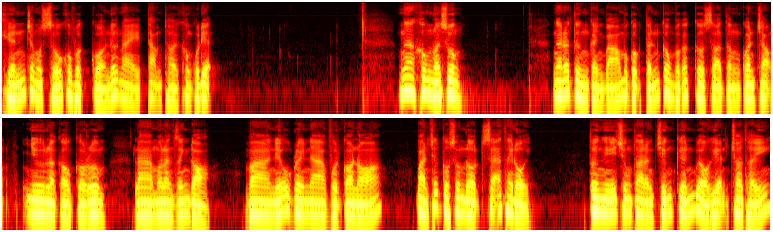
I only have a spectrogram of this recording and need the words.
khiến cho một số khu vực của nước này tạm thời không có điện. Nga không nói xuông Nga đã từng cảnh báo một cuộc tấn công vào các cơ sở tầng quan trọng như là cầu Crimea là một làn danh đỏ và nếu Ukraine vượt qua nó, bản chất cuộc xung đột sẽ thay đổi. Tôi nghĩ chúng ta đang chứng kiến biểu hiện cho thấy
